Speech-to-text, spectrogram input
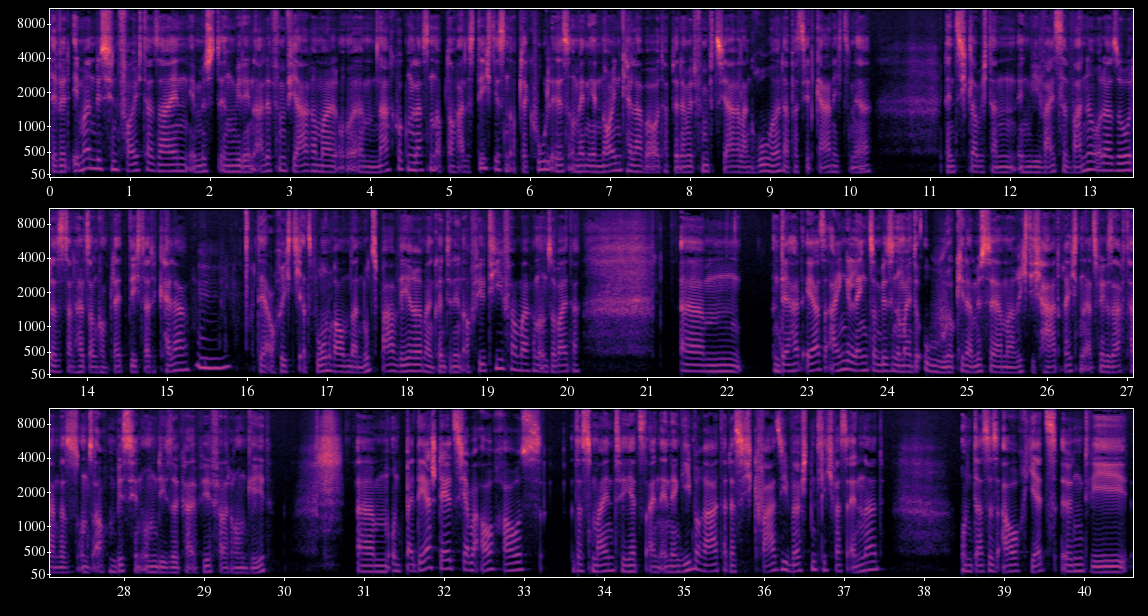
Der wird immer ein bisschen feuchter sein, ihr müsst irgendwie den alle fünf Jahre mal ähm, nachgucken lassen, ob noch alles dicht ist und ob der cool ist und wenn ihr einen neuen Keller baut, habt ihr damit 50 Jahre lang Ruhe, da passiert gar nichts mehr nennt sich, glaube ich, dann irgendwie Weiße Wanne oder so. Das ist dann halt so ein komplett dichter Keller, mhm. der auch richtig als Wohnraum dann nutzbar wäre. Man könnte den auch viel tiefer machen und so weiter. Ähm, und der hat erst eingelenkt so ein bisschen und meinte, uh, okay, da müsste er ja mal richtig hart rechnen, als wir gesagt haben, dass es uns auch ein bisschen um diese KfW-Förderung geht. Ähm, und bei der stellt sich aber auch raus, das meinte jetzt ein Energieberater, dass sich quasi wöchentlich was ändert und dass es auch jetzt irgendwie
